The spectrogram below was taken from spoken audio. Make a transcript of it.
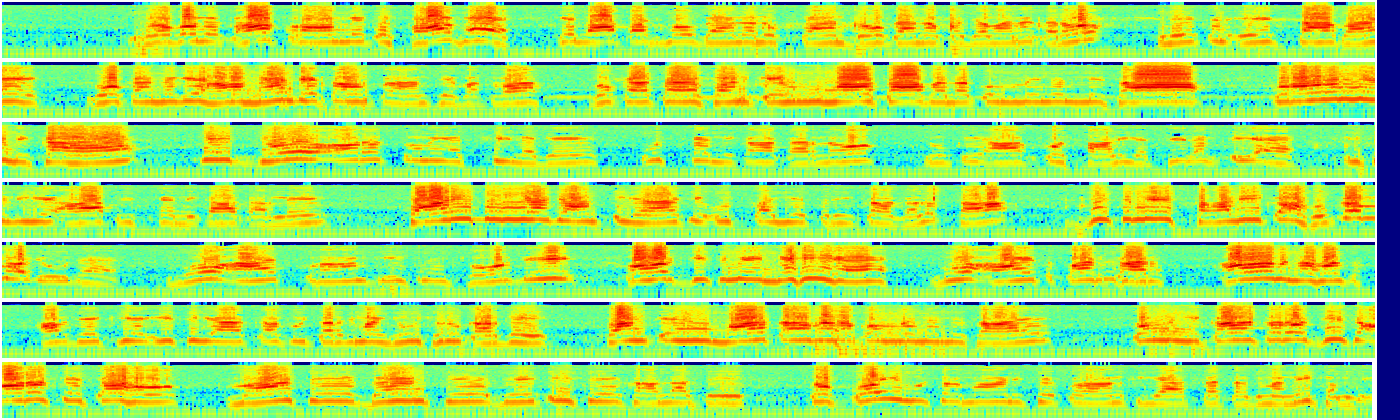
لوگوں نے کہا، قرآن میں تو صاف ہے کہ لا تجمو بہن نقصان دو بہنوں کو جمع نہ کرو، لیکن ایک صاحب آئے، وہ کہنے لگے ہاں میں دیتا ہوں قرآن سے فتوا وہ کہتا ہے، فن کے ماتا من النساء۔ قرآن میں لکھا ہے کہ جو عورت تمہیں اچھی لگے، اس سے نکاح کر لو، کیونکہ آپ کو ساڑی اچھی لگتی ہے، اس لیے آپ اس سے نکاح کر لیں۔ ساری دنیا جانتی ہے کہ اس کا یہ طریقہ غلط تھا جس میں سالی کا حکم موجود ہے۔ وہ آیت قرآن کی اس نے چھوڑ دی اور جس میں نہیں ہے، وہ آیت پڑھ کر عام لفظ۔ اب دیکھیے، اسی آیت کا کوئی ترجمہ یوں شروع کر دے۔ سن کے ہوں ماتا میرا کم میں نے نسائے تم نکاح کرو جس عورت سے چاہو، ماں سے، بہن سے، بیٹی سے، خالہ سے۔ تو کوئی مسلمان اسے قرآن کی یاد کا ترجمہ نہیں سمجھے۔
